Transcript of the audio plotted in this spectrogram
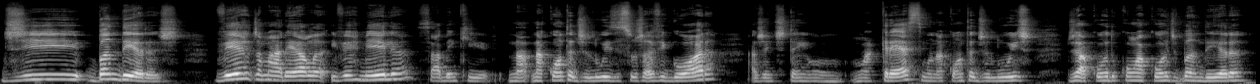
de bandeiras verde, amarela e vermelha. Sabem que na, na, conta de luz isso já vigora. A gente tem um, um acréscimo na conta de luz de acordo com a cor de bandeira,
